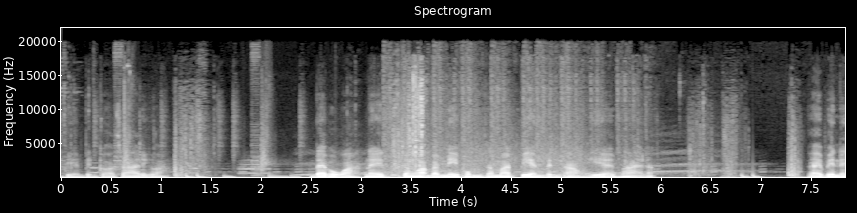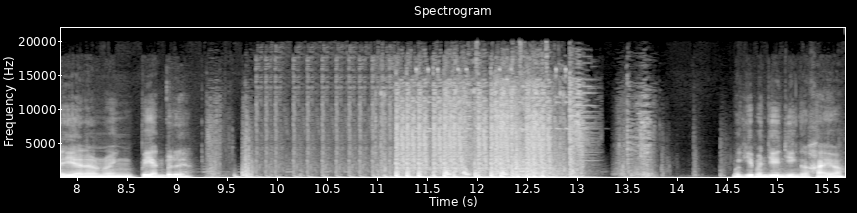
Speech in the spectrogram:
เปลี่ยนเป็นกอซ่าดีกว่า ได้บอกว่าวะในจังหวะแบบนี้ผมสามารถเปลี่ยนเป็นอ้าวเฮียผ่านแล้วกลายเป็นไอ้เฮียนั้นแม่งเปลี่ยนไปเลย เมื่อกี้มันยืนยิงกับใครวะ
